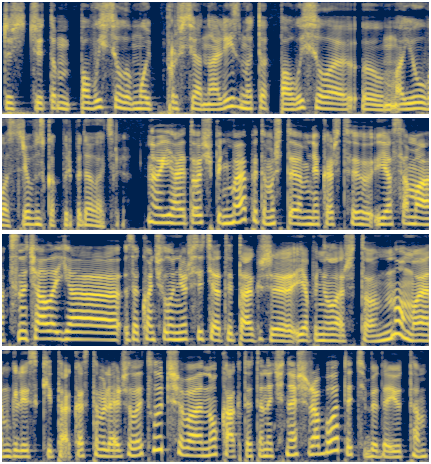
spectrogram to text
То есть это повысило мой профессионализм, это повысило э, мою востребованность как преподавателя. Ну, я это очень понимаю, потому что, мне кажется, я сама... Сначала я закончила университет, и также я поняла, что, ну, мой английский так оставляет желать лучшего, но как-то ты начинаешь работать, тебе дают там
